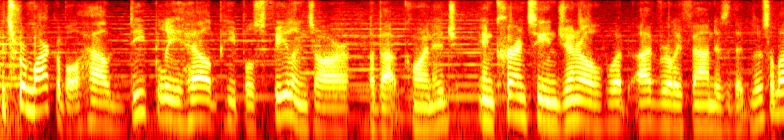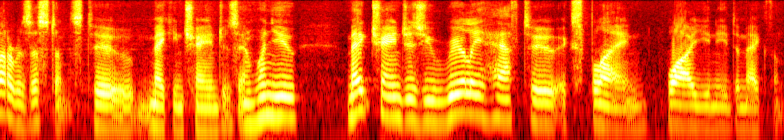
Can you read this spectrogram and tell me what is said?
It's remarkable how deeply held people's feelings are about coinage. In currency in general, what I've really found is that there's a lot of resistance to making changes. And when you make changes, you really have to explain why you need to make them.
